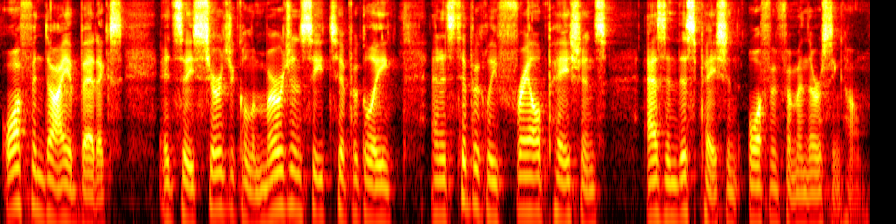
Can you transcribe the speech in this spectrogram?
often diabetics. It's a surgical emergency typically, and it's typically frail patients, as in this patient, often from a nursing home.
